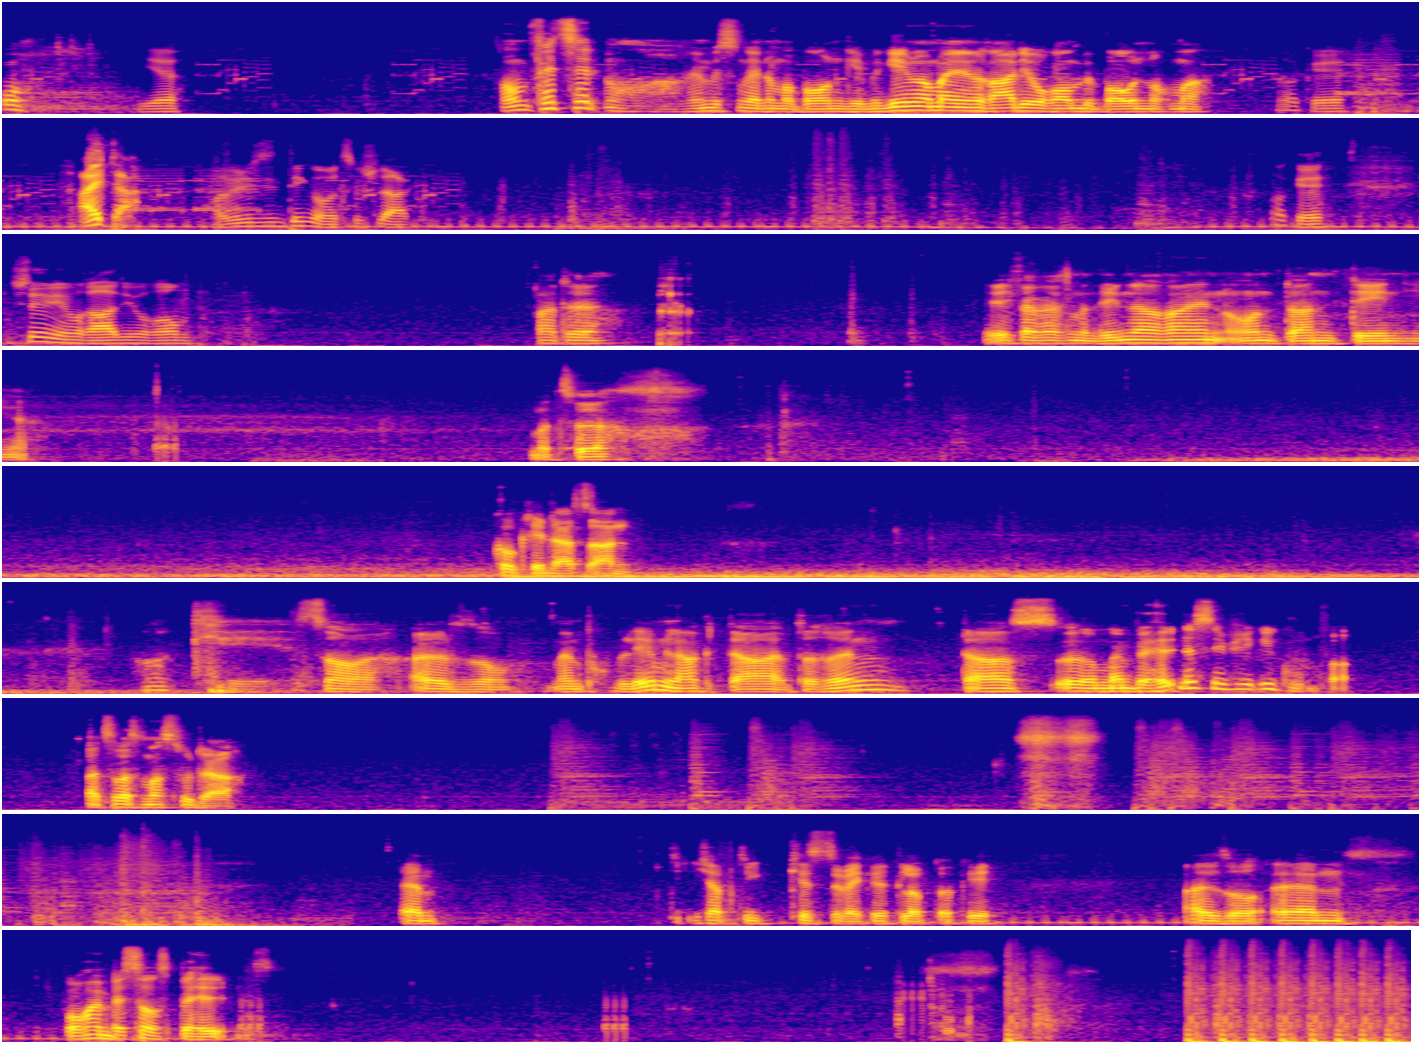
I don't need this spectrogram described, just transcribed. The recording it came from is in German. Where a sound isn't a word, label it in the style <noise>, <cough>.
Oh, Hier. warum fetzt denn? Oh, wir müssen gleich nochmal bauen gehen. Wir gehen mal in den Radioraum, wir bauen nochmal. Okay. Alter! Haben wir diesen Ding aber zu schlagen. Okay. Stehen wir im Radioraum. Warte. Ich werfe erstmal den da rein und dann den hier. Matze. Guck dir das an. Okay, so, also, mein Problem lag da drin, dass äh, mein Behältnis nicht wirklich gut war. Also, was machst du da? <laughs> Ähm, ich habe die Kiste weggekloppt, okay. Also, ähm, ich brauche ein besseres Behältnis.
